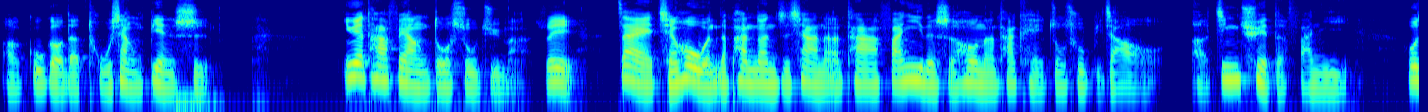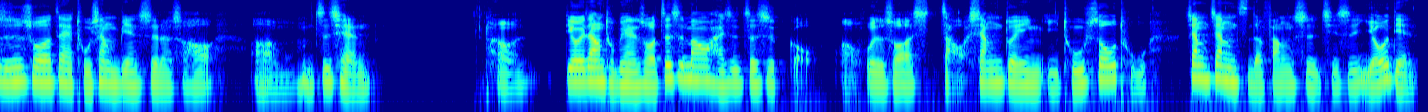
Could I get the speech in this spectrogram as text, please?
呃，Google 的图像辨识，因为它非常多数据嘛，所以在前后文的判断之下呢，它翻译的时候呢，它可以做出比较呃精确的翻译，或者是说在图像辨识的时候，呃，我们之前呃丢一张图片说这是猫还是这是狗啊，或者说找相对应以图搜图，像这样子的方式，其实有点。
